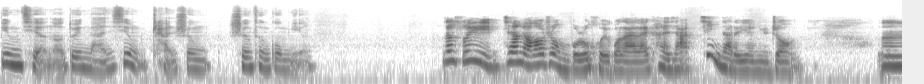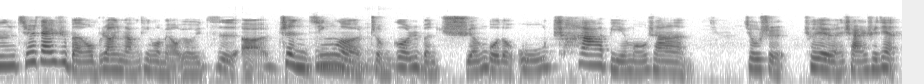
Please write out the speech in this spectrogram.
并且呢，对男性产生身份共鸣。那所以，既然聊到这，我们不如回过来来看一下近代的厌女症。嗯，其实，在日本，我不知道你们两个听过没有，有一次呃，震惊了整个日本全国的无差别谋杀案，就是秋叶原杀人事件。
